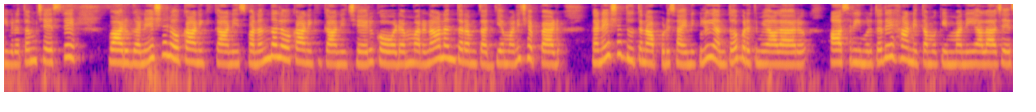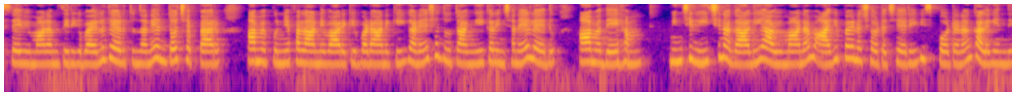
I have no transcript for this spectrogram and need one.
ఈ వ్రతం చేస్తే వారు గణేష లోకానికి కానీ స్వనంద లోకానికి కానీ చేరుకోవడం మరణానంతరం తథ్యమని చెప్పాడు. గణేష దూతను అప్పుడు సైనికులు ఎంతో బ్రతిమాలారు ఆ స్త్రీ మృతదేహాన్ని తమకిమ్మని అలా చేస్తే విమానం తిరిగి బయలుదేరుతుందని ఎంతో చెప్పారు. ఆమె పుణ్యఫలాన్ని వారికి ఇవ్వడానికి గణేష దూత అంగీకరించనే లేదు. ఆమె దేహం మించి వీచిన గాలి ఆ విమానం ఆగిపోయిన చోట చేరి విస్ఫోటనం కలిగింది.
